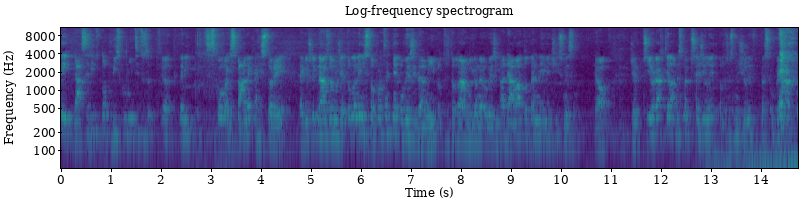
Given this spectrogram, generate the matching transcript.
ty, dá se říct, top výzkumníci, co se, eh, který zkoumají spánek a historii, tak došli k názoru, že tohle není stoprocentně ověřitelný, protože tohle nám nikdo neověří, ale dává to ten největší smysl. Jo? Že příroda chtěla, aby jsme přežili, protože jsme žili ve skupinách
